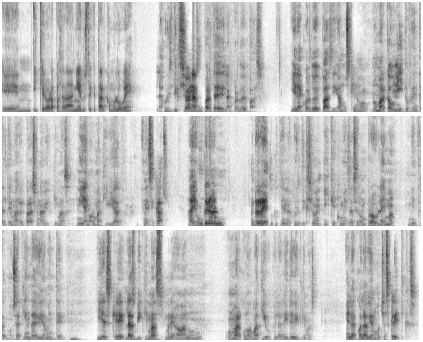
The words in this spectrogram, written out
Em, y quiero ahora pasar a Daniel. ¿Usted qué tal? ¿Cómo lo ve? La jurisdicción hace parte del acuerdo de paz. Y el acuerdo de paz, digamos que no, no marca un hito frente al tema de reparación a víctimas ni a normatividad en ese caso. Hay un gran reto que tiene la jurisdicción y que comienza a ser un problema mientras no se atienda debidamente, mm. y es que las víctimas manejaban un, un marco normativo, que es la ley de víctimas, en la cual había muchas críticas.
